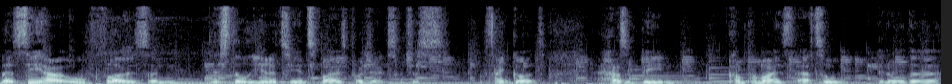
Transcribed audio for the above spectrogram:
Let's see how it all flows, and there's still the Unity Inspires projects, which is, thank God, hasn't been compromised at all in all the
